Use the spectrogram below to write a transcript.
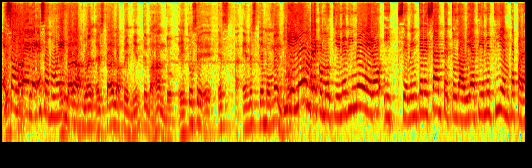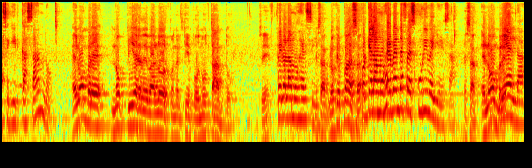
Eso Está- duele, eso duele. Está la, está la pendiente bajando. Entonces, eh, es en este momento. Y el hombre, como tiene dinero y se ve interesante, todavía tiene tiempo para seguir cazando. El hombre no pierde valor con el tiempo, no tanto. ¿Sí? Pero la mujer sí. Exacto. Lo que pasa, Porque la mujer vende frescura y belleza. exacto, el hombre, Mierda.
